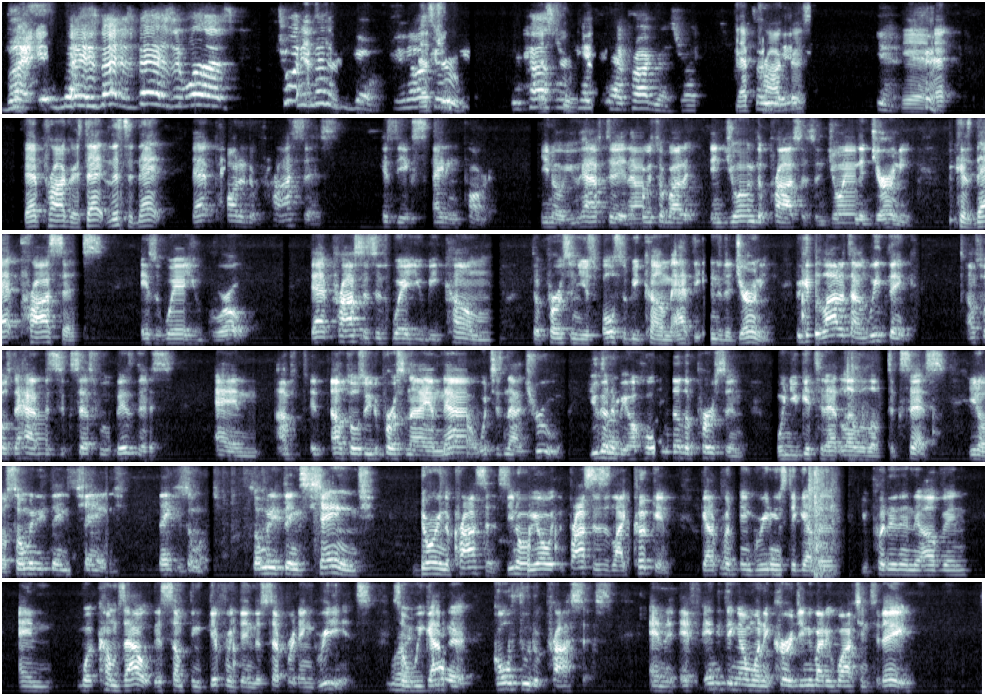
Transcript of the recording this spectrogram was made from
but it's, it's not as bad as it was 20 That's minutes true. ago. You know, That's true. You're constantly making that progress, right? That so, progress. Yeah. Yeah. that, that progress. That listen, that that part of the process is the exciting part. You know, you have to, and I always talk about it, enjoying the process, enjoying the journey, because that process is where you grow. That process is where you become the person you're supposed to become at the end of the journey. Because a lot of times we think I'm supposed to have a successful business and I'm I'm supposed to be the person I am now, which is not true. You're going to be a whole other person when you get to that level of success. You know, so many things change. Thank you so much. So many things change during the process. You know, we always the process is like cooking. You got to put the ingredients together. You put it in the oven, and what comes out is something different than the separate ingredients. Right. So we got to go through the process. And if anything, I want to encourage anybody watching today,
